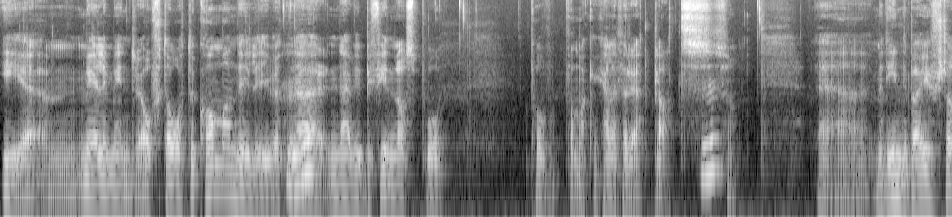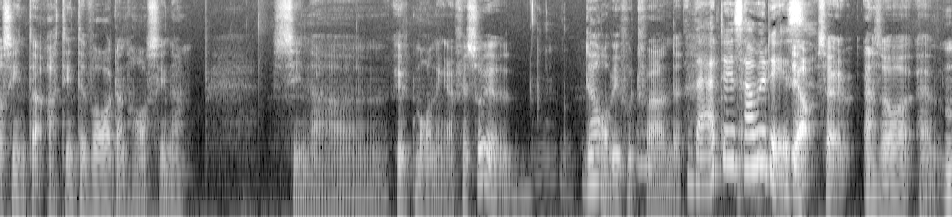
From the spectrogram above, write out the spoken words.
är mm, mer eller mindre ofta återkommande i livet Mm. när, när vi befinner oss på, på vad man kan kalla för rätt plats. Mm. Eh, men det innebär ju förstås inte att inte vardagen har sina, sina utmaningar. För så det har vi fortfarande. That is how it is. Ja, så alltså, eh,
